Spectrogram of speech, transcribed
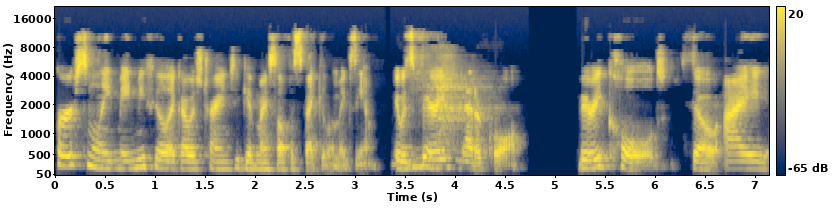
personally made me feel like I was trying to give myself a speculum exam. It was very yeah. medical, very cold. So I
